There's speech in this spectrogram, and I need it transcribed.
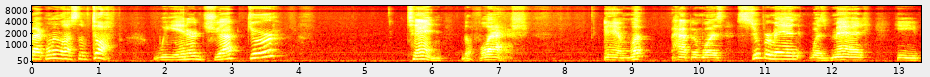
Back. When we last left off, we entered chapter 10, The Flash. And what happened was Superman was mad. He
